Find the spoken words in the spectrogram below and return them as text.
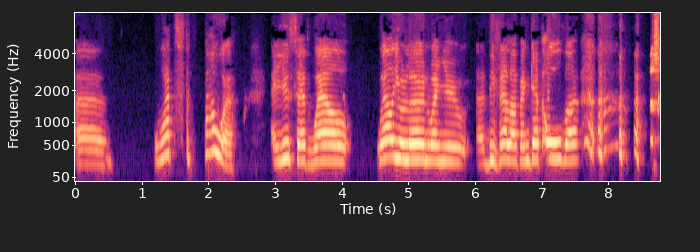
uh, what's the power? And you said, well, well you learn when you uh, develop and get older. That's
